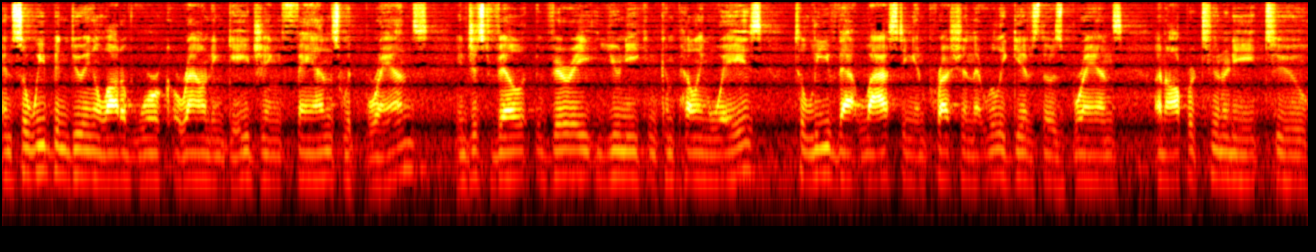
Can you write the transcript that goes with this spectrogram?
And so we've been doing a lot of work around engaging fans with brands in just very unique and compelling ways to leave that lasting impression that really gives those brands an opportunity to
